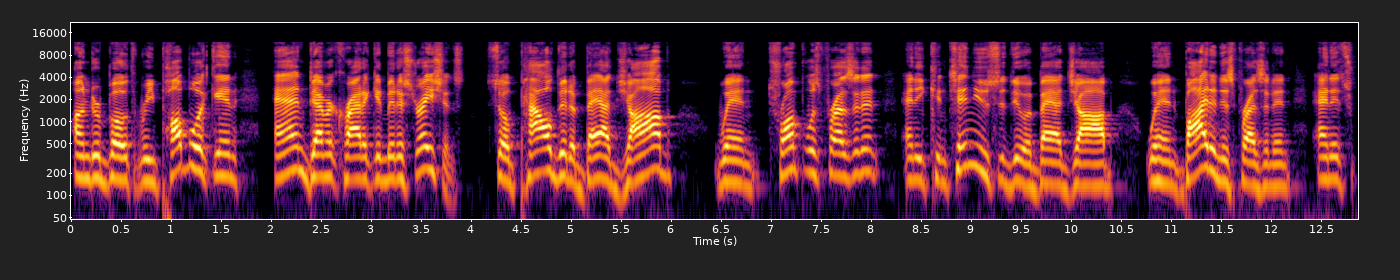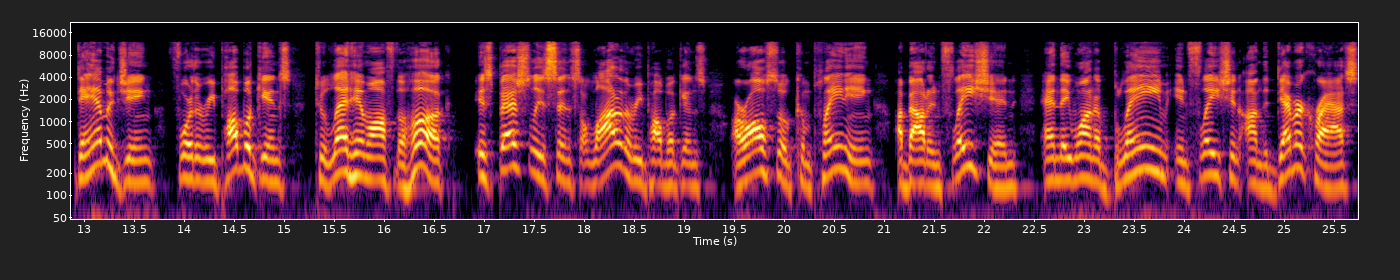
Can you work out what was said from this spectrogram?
under both Republican and Democratic administrations. So Powell did a bad job when Trump was president, and he continues to do a bad job when Biden is president. And it's damaging for the Republicans to let him off the hook especially since a lot of the Republicans are also complaining about inflation and they want to blame inflation on the Democrats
